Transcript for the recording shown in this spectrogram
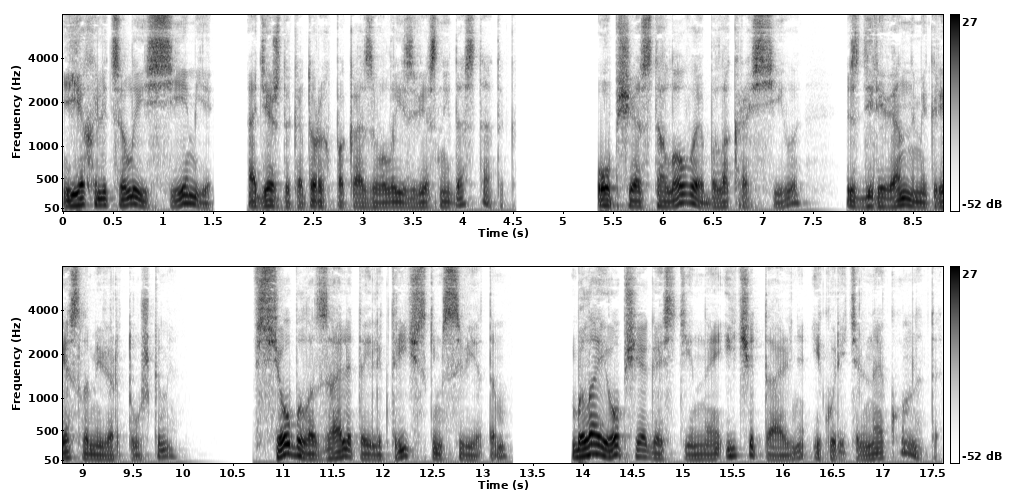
Ехали целые семьи, одежда которых показывала известный достаток. Общая столовая была красива, с деревянными креслами-вертушками. Все было залито электрическим светом. Была и общая гостиная, и читальня, и курительная комната.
